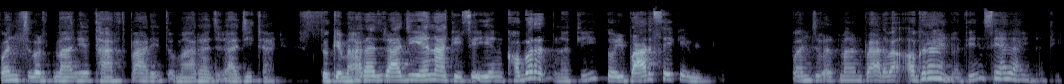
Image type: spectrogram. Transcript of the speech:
પંચવર્તમાન યથાર્થ પાડે તો મહારાજ રાજી થાય. તો કે, મહારાજ રાજી એનાથી છે? એને ખબર જ નથી, તો એ પાડશે કેવી રીતે? પંચવર્તમાન પાડવા અઘરાય નથી ને સહેલાય નથી.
